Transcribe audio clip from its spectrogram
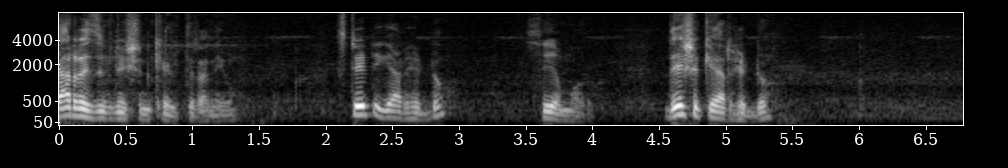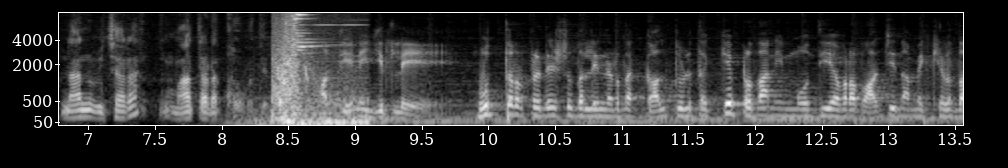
ಯಾರು ರೆಸಿಗ್ನೇಷನ್ ಕೇಳ್ತೀರಾ ನೀವು? ಸ್ಟೇಟಿಗೆ ಯಾರು ಹೆಡ್ಡು ಸಿ ಎಂ ಅವರು. ದೇಶಕ್ಕೆ ಯಾರು ಹೆಡ್ಡು? ನಾನು ವಿಚಾರ ಮಾತಾಡಕ್ಕೆ ಹೋಗೋದಿಲ್ಲ. ಅದೇನೇ ಇರಲಿ. ಉತ್ತರ ಪ್ರದೇಶದಲ್ಲಿ ನಡೆದ ಕಾಲ್ತುಳಿತಕ್ಕೆ ಪ್ರಧಾನಿ ಮೋದಿ ಅವರ ರಾಜೀನಾಮೆ ಕೇಳದ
